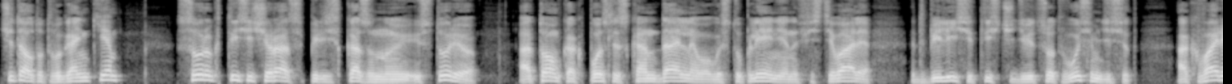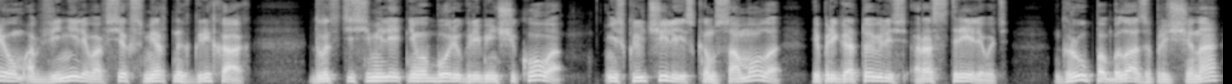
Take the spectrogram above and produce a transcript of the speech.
Читал тут в «Огоньке» 40 тысяч раз пересказанную историю о том, как после скандального выступления на фестивале Тбилиси 1980 аквариум обвинили во всех смертных грехах. 27-летнего Борю Гребенщикова исключили из комсомола и приготовились расстреливать. Группа была запрещена,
